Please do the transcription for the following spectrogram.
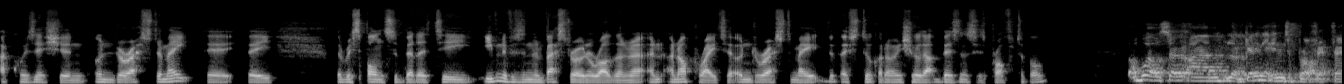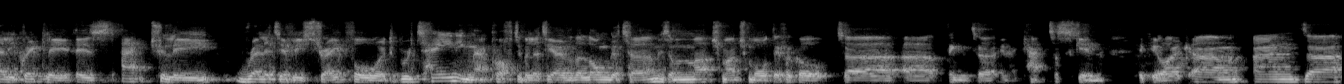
acquisition underestimate the the the responsibility, even if it's an investor owner rather than an, an operator, underestimate that they've still got to ensure that business is profitable? Well, so um, look, getting it into profit fairly quickly is actually relatively straightforward. Retaining that profitability over the longer term is a much, much more difficult uh, uh, thing to, you know, cat to skin, if you like. Um, and uh,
